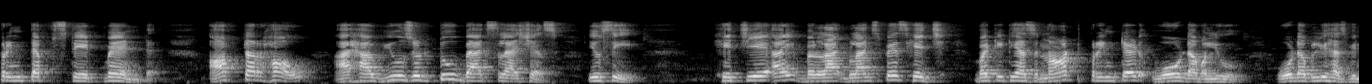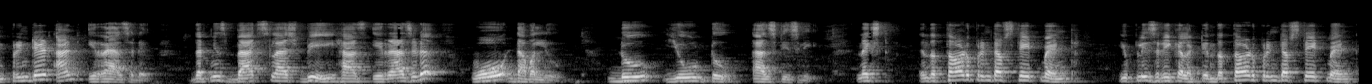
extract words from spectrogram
printf statement after how I have used two backslashes. You see HAI blank space H but it has not printed OW. OW has been printed and erased. That means backslash B has erased OW. Do you do as is. Next, in the third printf statement, you please recollect in the third printf statement,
